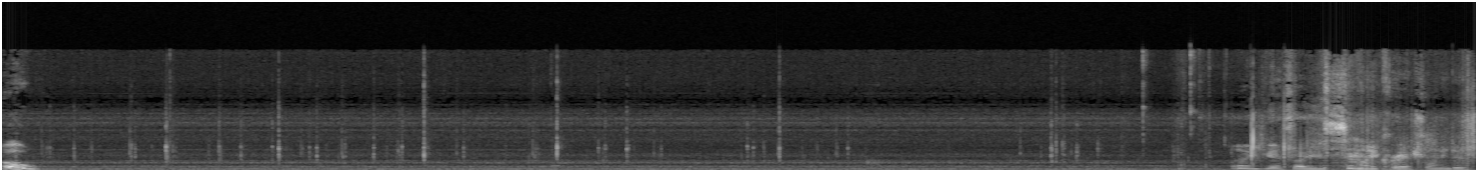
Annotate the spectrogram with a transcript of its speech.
Oh. I guess I semi-crash landed.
